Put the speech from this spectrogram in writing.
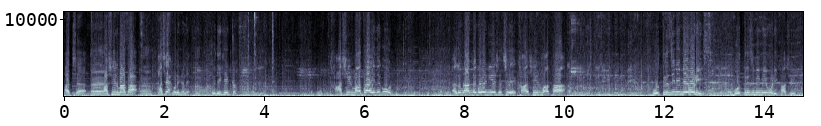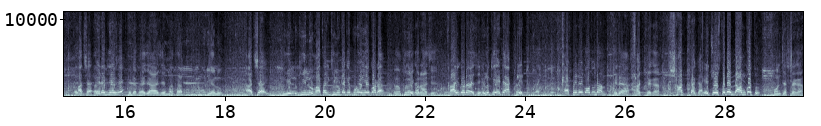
আচ্ছা হ্যাঁ। খাসির মাথা? হ্যাঁ। আছে এখন এখানে? হ্যাঁ। তো দেখি একটু। খাসির মাথা এই দেখুন। একদম রান্না করে নিয়ে এসেছে। খাসির মাথা। বত্রিশ জিবি মেমোরি বত্রিশ জিবি মেমোরি খাসির আচ্ছা এটা কি আছে? এটা ভেজা আছে মাথার গেলু আচ্ছা ঘিলু- ঘিলু মাথার ঘিলুটাকে পুরো ইয়ে করা? হ্যাঁ, কি fry করা আছে। ফ্রাই করা আছে। এগুলো কি এটা এক প্লেট? এক প্লেটের কত দাম? এটা ষাট টাকা। ষাট টাকা। এই চোস্তাটার দাম কত? পঞ্চাশ টাকা।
